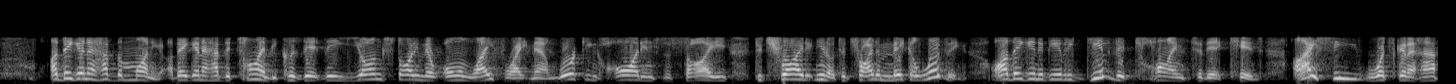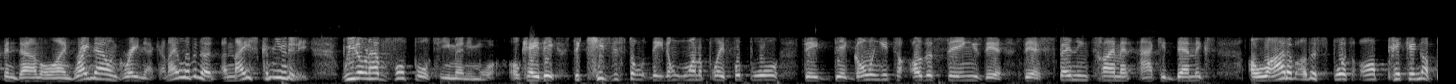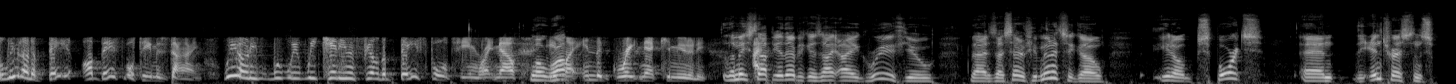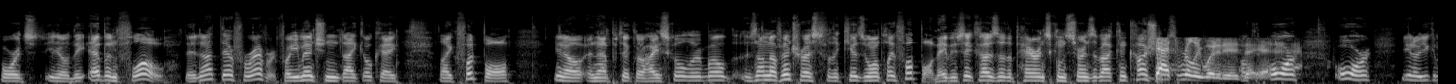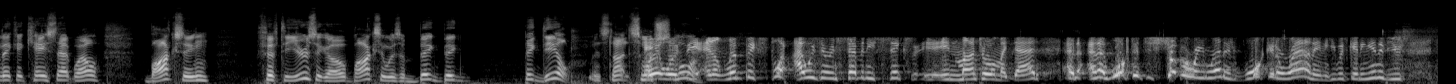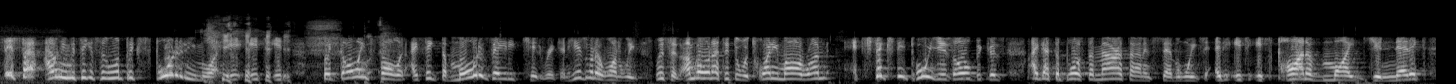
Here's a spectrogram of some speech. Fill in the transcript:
are they going to have the money? Are they going to have the time? Because they're, they're young, starting their own life right now, working hard in society to try to, you know, to try to make a living. Are they going to be able to give the time to their kids? I see what's going to happen down the line right now in Great Neck, and I live in a, a nice community. We don't have a football team anymore. Okay, they the kids just don't they don't want to play football. They they're going into other things. They're they're spending time in academics a lot of other sports are picking up. Believe it or not, ba- our baseball team is dying. We don't even we, we can't even feel the baseball team right now well, in, Rob, my, in the Great Neck community. Let me stop I, you there because I, I agree with you that, as I said a few minutes ago, you know, sports and the interest in sports, you know, they ebb and flow. They're not there forever. For you mentioned like okay, like football you know, in that particular high school, well, there's not enough interest for the kids who want to play football. Maybe it's because of the parents' concerns about concussions. That's really what it is. Okay. Or, or you know, you can make a case that well, boxing 50 years ago, boxing was a big, big big deal. It's not so much It was an Olympic sport. I was there in '76 in Montreal with my dad, and and I walked into Sugar Ray Leonard walking around, and he was getting interviewed. This, I don't even think it's an Olympic sport anymore. it, it, it, but going forward, I think the motivated kid, Rick, and here's what I want to leave. Listen, I'm going out to do a 20 mile run at 62 years old because I got the Boston Marathon in seven weeks, and it's it's part of my genetic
